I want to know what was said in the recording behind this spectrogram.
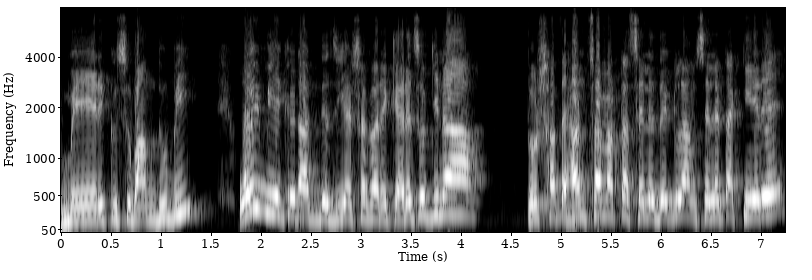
মেয়ের কিছু বান্ধবী, ওই মেয়েকে ডাক দিয়ে জিজ্ঞাসা করে কেড়েছো কিনা? তোর সাথে হ্যান্ডসাম একটা ছেলে দেখলাম, ছেলেটা কে রে?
